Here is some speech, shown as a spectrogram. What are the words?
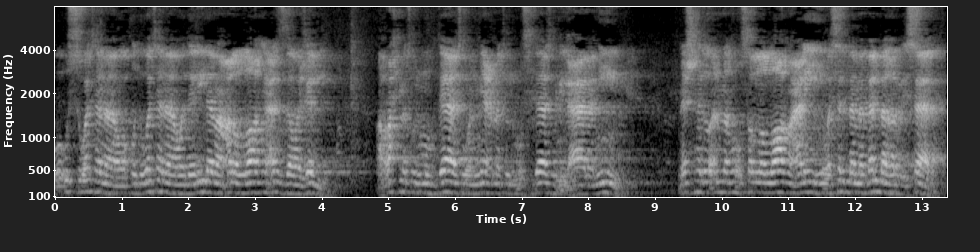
وأسوتنا وقدوتنا ودليلنا على الله عز وجل. الرحمة المهداة والنعمة المسداة للعالمين. نشهد أنه صلى الله عليه وسلم بلغ الرسالة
